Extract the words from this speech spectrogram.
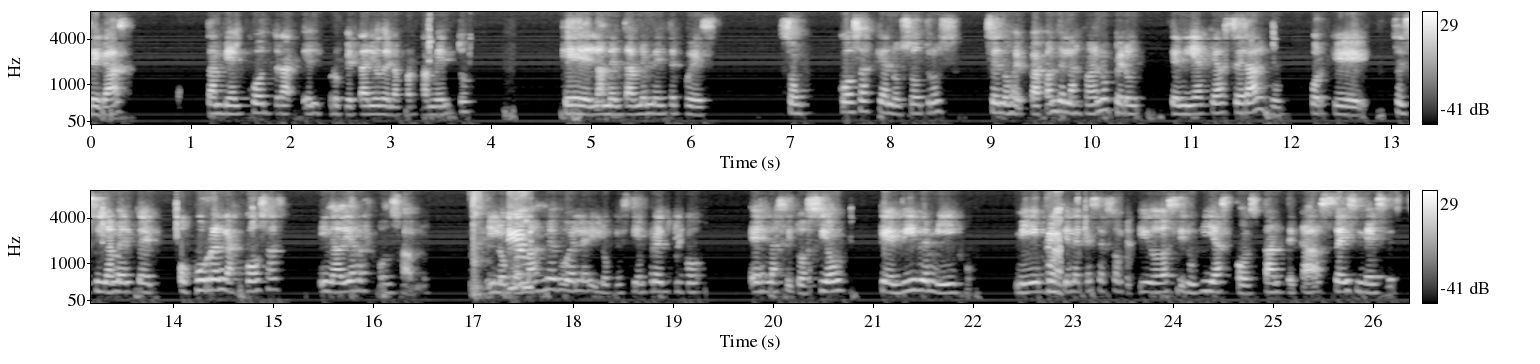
de gas, también contra el propietario del apartamento, que lamentablemente pues son cosas que a nosotros se nos escapan de las manos, pero tenía que hacer algo, porque sencillamente ocurren las cosas y nadie es responsable. Y lo que más me duele y lo que siempre digo es la situación que vive mi hijo. Mi hijo tiene que ser sometido a cirugías constantes cada seis meses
